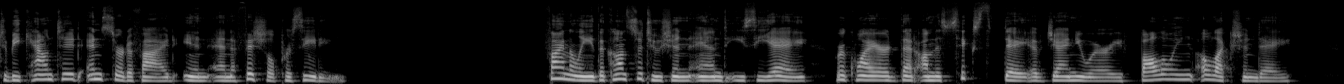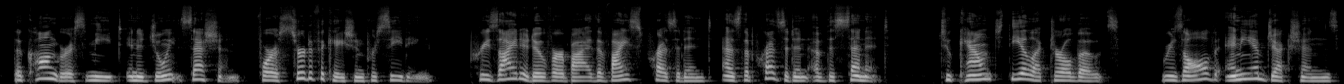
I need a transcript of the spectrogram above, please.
to be counted and certified in an official proceeding. Finally, the Constitution and ECA required that on the sixth day of January following Election Day, the Congress meet in a joint session for a certification proceeding, presided over by the Vice President as the President of the Senate, to count the electoral votes, resolve any objections,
